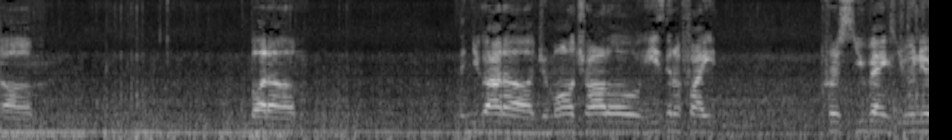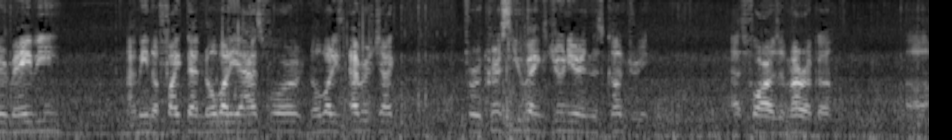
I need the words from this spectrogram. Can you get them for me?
Um, but um, Then you got uh, Jermall Charlo. He's gonna fight Chris Eubanks Jr. Maybe. I mean, a fight that nobody asked for. Nobody's ever checked for Chris Eubanks Jr. in this country, as far as America. Uh,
